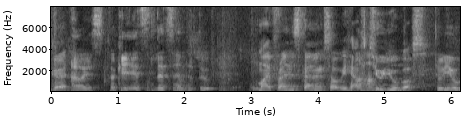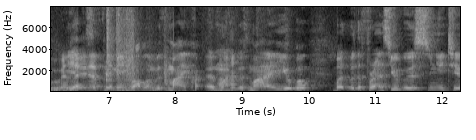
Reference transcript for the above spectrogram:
Good. How is? Okay, let's let's enter to My friend is coming, so we have two Yugos. Two you, and Yes. they have the main problem with my, uh, my Uh-huh. with my Yugo, but with the friend's Yugo is you need to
